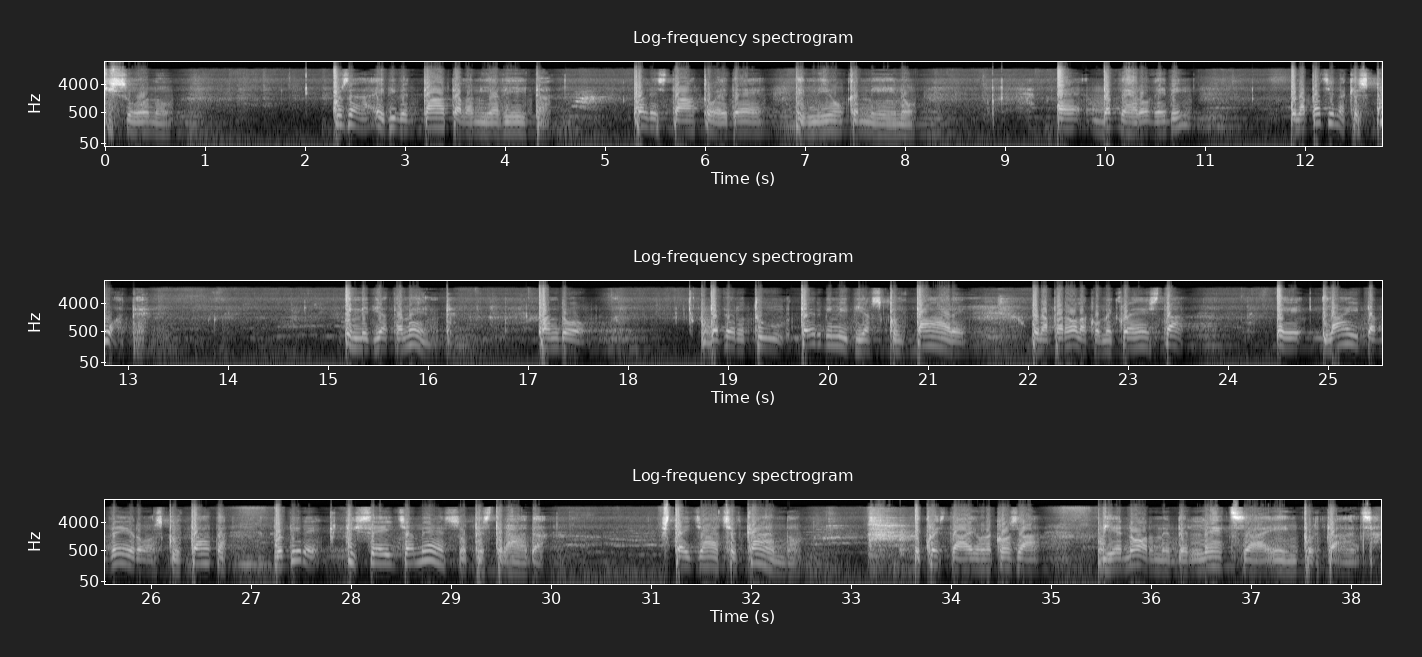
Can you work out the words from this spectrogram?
chi sono, cosa è diventata la mia vita, qual è stato ed è il mio cammino. È davvero, vedi, una pagina che scuote immediatamente, quando davvero tu termini di ascoltare una parola come questa e l'hai davvero ascoltata, vuol dire ti sei già messo per strada, stai già cercando e questa è una cosa di enorme bellezza e importanza.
